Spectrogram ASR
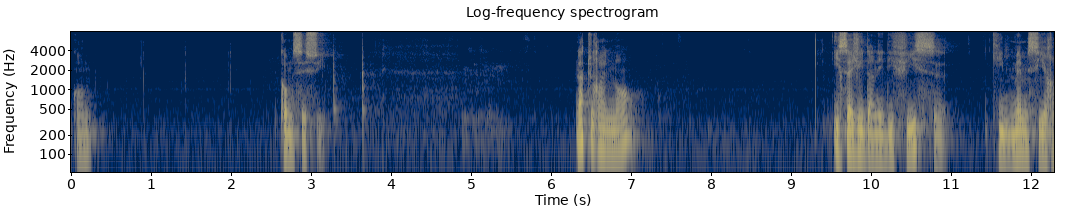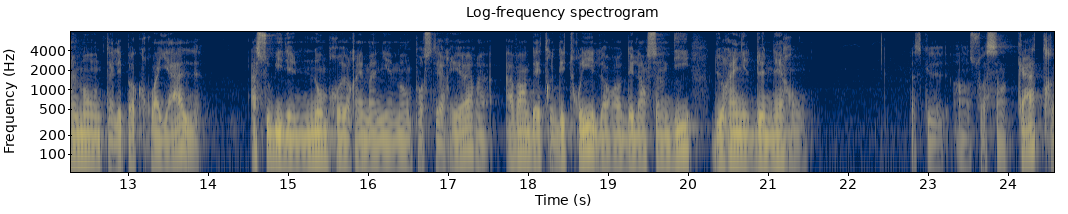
comme, comme ceci. Naturellement, il s'agit d'un édifice qui, même s'il remonte à l'époque royale, a subi de nombreux remaniements postérieurs avant d'être détruit lors de l'incendie du règne de Néron. Parce qu'en 64,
